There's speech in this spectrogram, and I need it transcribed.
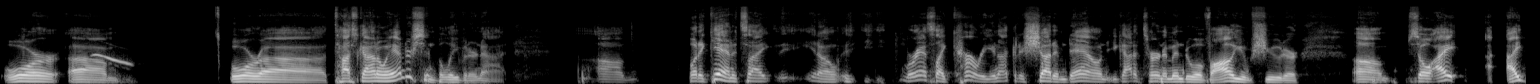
or um, or uh, Toscano Anderson. Believe it or not. Um, but again, it's like you know, Morant's like Curry. You're not going to shut him down. You got to turn him into a volume shooter. Um, so I, I,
